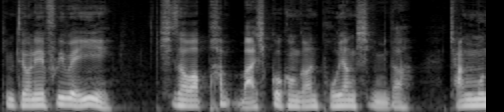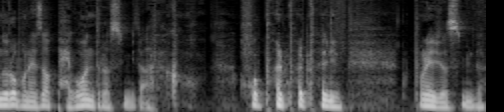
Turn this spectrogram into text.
김태훈의 Freeway 시사와 팝 맛있고 건강한 보양식입니다. 장문으로 보내서 100원 들었습니다. 라고 5888님 보내주셨습니다.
